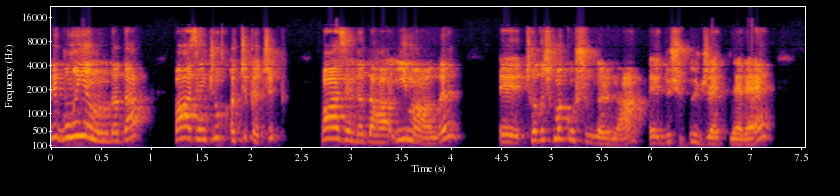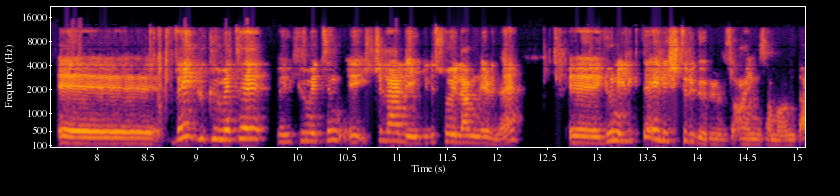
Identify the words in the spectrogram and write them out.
ve bunun yanında da bazen çok açık açık, bazen de daha imalı e, çalışma koşullarına, e, düşük ücretlere e, ve hükümete ve hükümetin e, işçilerle ilgili söylemlerine e, yönelik de eleştiri görüyoruz aynı zamanda.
